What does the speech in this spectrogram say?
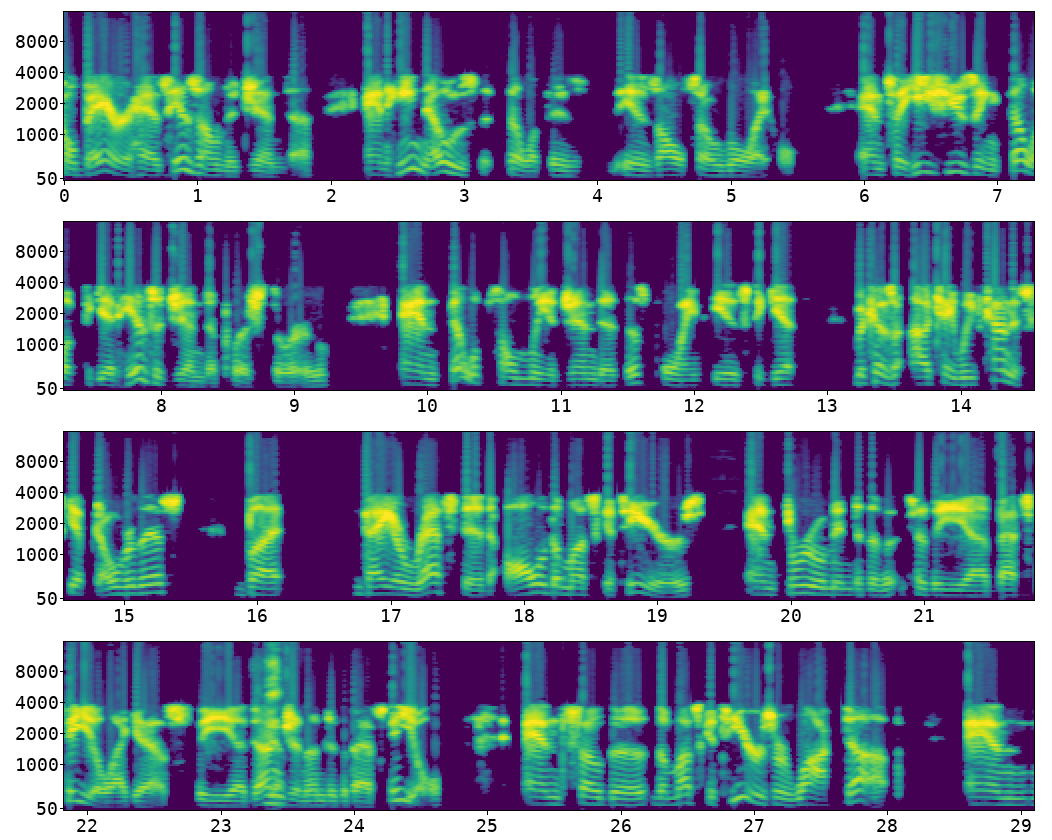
Colbert has his own agenda, and he knows that Philip is is also royal, and so he's using Philip to get his agenda pushed through. And Philip's only agenda at this point is to get because okay, we've kind of skipped over this, but they arrested all of the musketeers and threw them into the to the uh, Bastille, I guess, the uh, dungeon yeah. under the Bastille. And so the the musketeers are locked up, and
